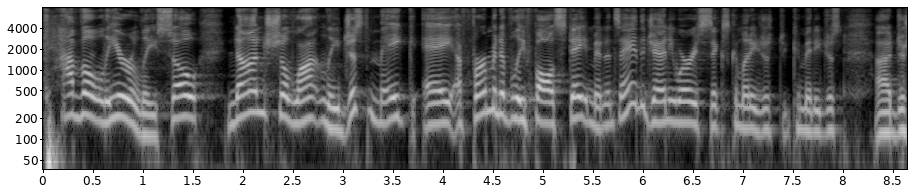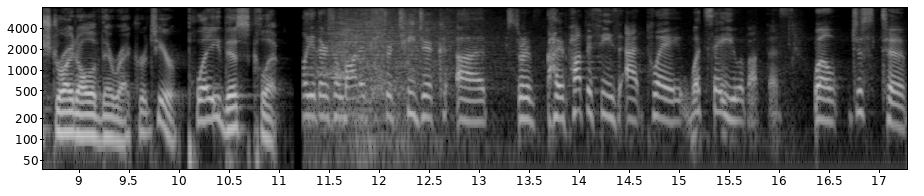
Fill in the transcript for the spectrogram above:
cavalierly, so nonchalantly, just make a affirmatively false statement and say, "Hey, the January 6th committee just committee just uh, destroyed all of their records." Here, play this clip. There's a lot of strategic uh, sort of hypotheses at play. What say you about this? Well, just to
